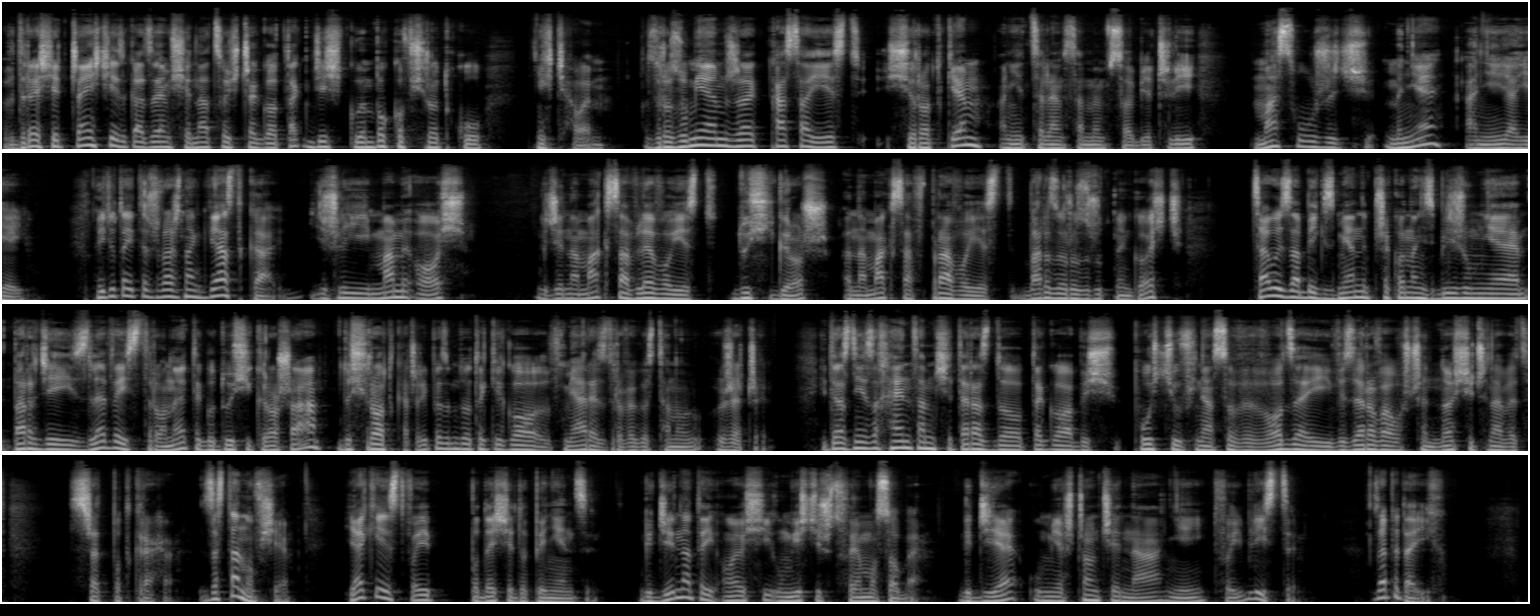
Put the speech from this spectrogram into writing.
W dresie częściej zgadzałem się na coś, czego tak gdzieś głęboko w środku nie chciałem. Zrozumiałem, że kasa jest środkiem, a nie celem samym w sobie, czyli ma służyć mnie, a nie ja jej. No i tutaj też ważna gwiazdka. Jeżeli mamy oś, gdzie na maksa w lewo jest dusi grosz, a na maksa w prawo jest bardzo rozrzutny gość, cały zabieg zmiany przekonań zbliżył mnie bardziej z lewej strony tego dusi grosza do środka, czyli powiedzmy do takiego w miarę zdrowego stanu rzeczy. I teraz nie zachęcam cię teraz do tego, abyś puścił finansowe wodze i wyzerował oszczędności, czy nawet zszedł pod krechę. Zastanów się, jakie jest twoje podejście do pieniędzy? Gdzie na tej osi umieścisz swoją osobę? Gdzie umieszczą cię na niej twoi bliscy? Zapytaj ich.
